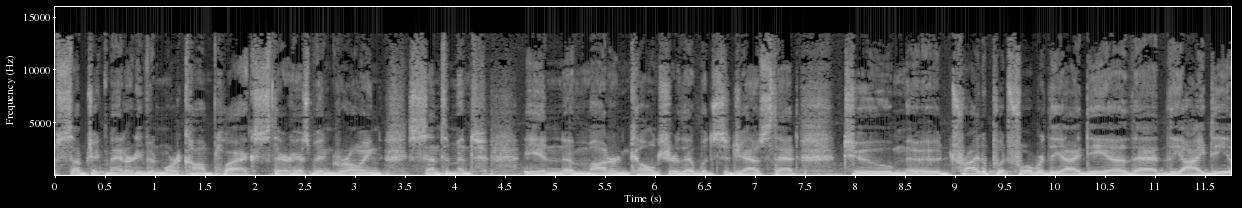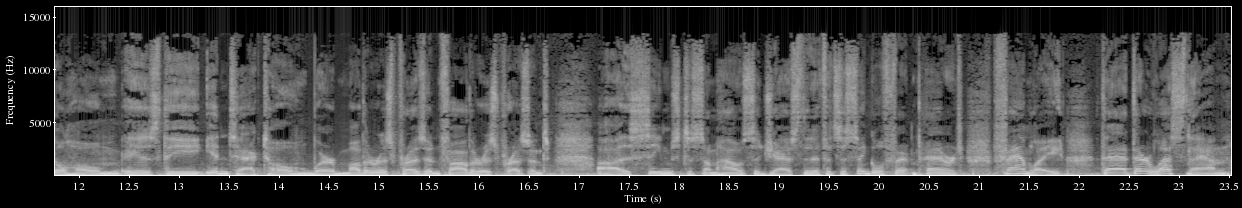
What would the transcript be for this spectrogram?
subject matter even more complex, there has been growing sentiment in modern culture that would suggest that to uh, try to put forward the idea that the ideal home is the intact home where mother is present, father is present, uh, seems to somehow suggest that if it's a single fa- parent family, that they're less than,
